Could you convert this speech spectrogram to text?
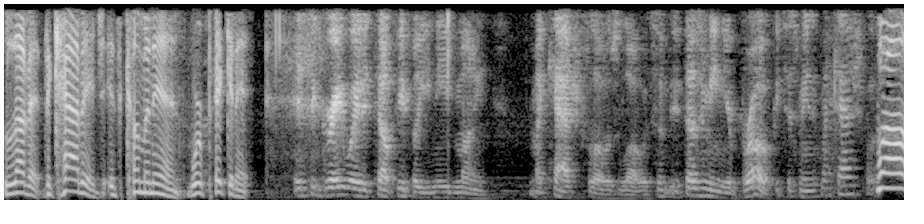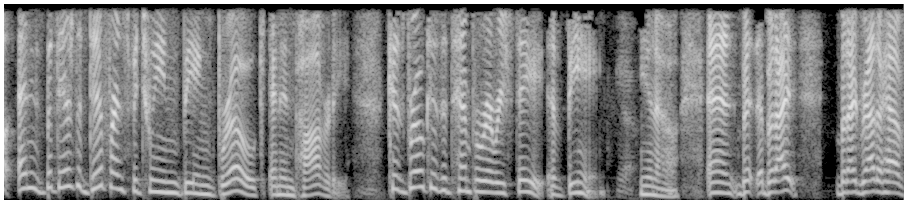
Love it. The cabbage. It's coming in. We're picking it. It's a great way to tell people you need money. My cash flow is low. It's, it doesn't mean you're broke. It just means my cash flow. Well, and but there's a difference between being broke and in poverty, mm. because broke is a temporary state of being. Yeah. You know, and but but I but I'd rather have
